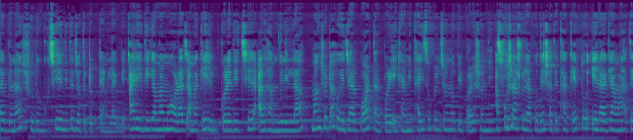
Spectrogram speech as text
লাগবে না, শুধু গুছিয়ে নিতে যতটুকু টাইম লাগবে। আর এইদিকে আমার মহারাজ আমাকে হেল্প করে দিচ্ছে, আলহামদুলিল্লাহ। মাংসটা হয়ে যাওয়ার পর তারপরে এখানে আমি থাই স্যুপের জন্য প্রিপারেশন নিচ্ছি। আপু, শাশুড়ি, আপুদের সাথে থাকে, তো এর আগে আমার হাতে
